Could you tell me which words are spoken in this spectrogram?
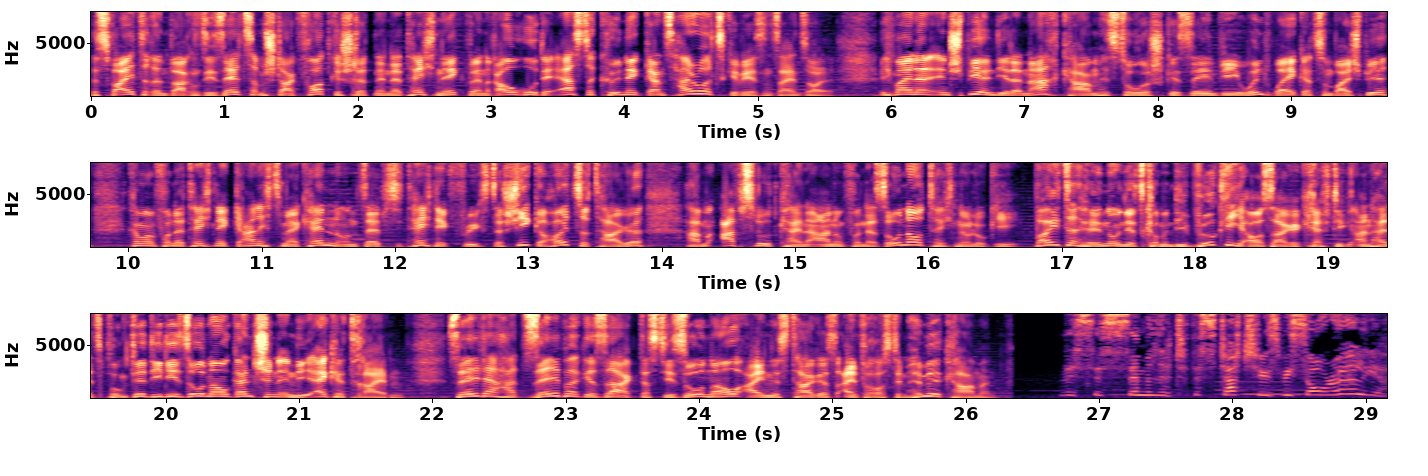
Des Weiteren waren sie seltsam stark fortgeschritten in der Technik, wenn Rauru der erste König ganz Hyrules gewesen sein soll. Ich meine, in Spielen, die danach kamen, historisch gesehen wie Wind Waker zum Beispiel, kann man von der Technik gar nichts mehr kennen und selbst die Technikfreaks der Shika heutzutage haben absolut keine Ahnung von der Sonau-Technologie. Weiterhin, und jetzt kommen die wirklich aussagekräftigen Anhaltspunkte, die die Sonau ganz schön in die Ecke treiben. Zelda hat selber gesagt, dass die Sonau eines Tages einfach aus dem Himmel kamen. This is similar to the statues we saw earlier.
